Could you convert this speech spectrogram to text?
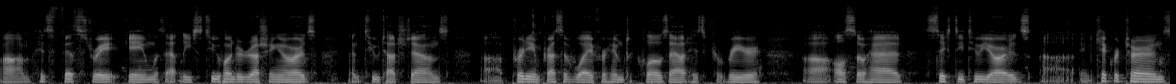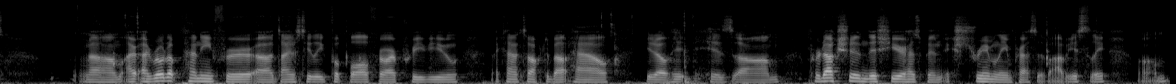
Um, his fifth straight game with at least 200 rushing yards and two touchdowns. Uh, pretty impressive way for him to close out his career. Uh, also had 62 yards uh, in kick returns. Um, I, I, wrote up Penny for uh, Dynasty League football for our preview. I kind of talked about how you know his, his um, production this year has been extremely impressive. Obviously, um,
